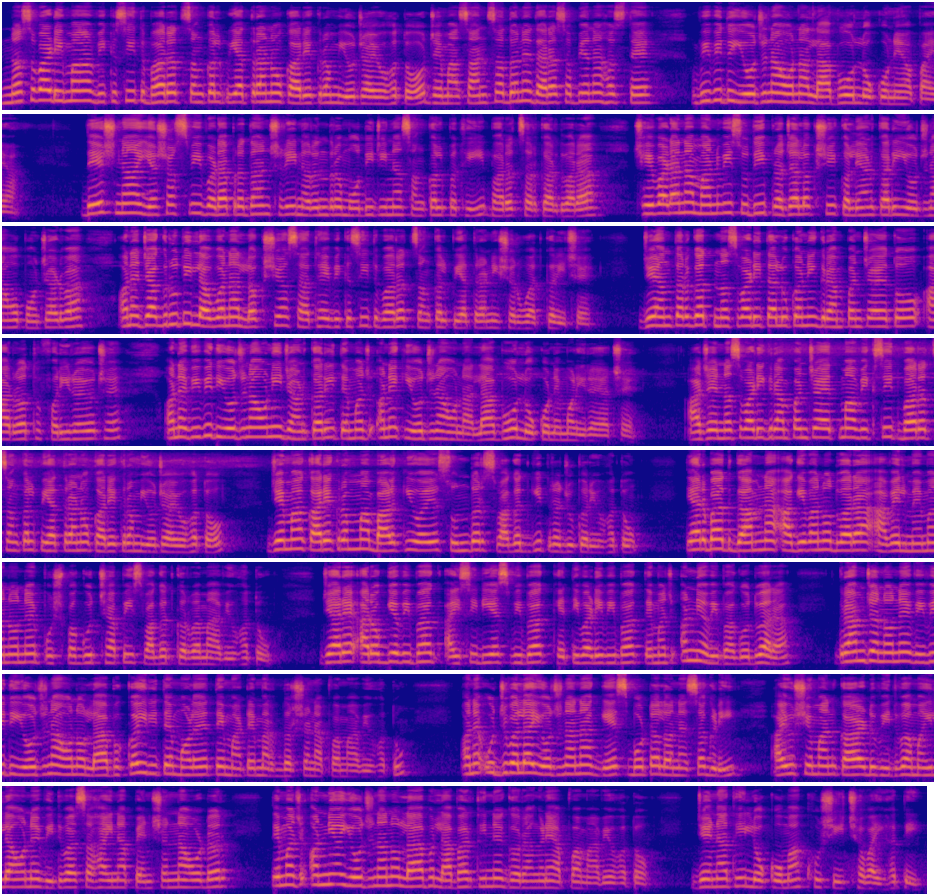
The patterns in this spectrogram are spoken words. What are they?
નસવાડીમાં વિકસિત ભારત સંકલ્પ યાત્રાનો કાર્યક્રમ યોજાયો હતો, જેમાં સાંસદ અને ધારાસભ્યના હસ્તે વિવિધ યોજનાઓના લાભો લોકોને અપાયા. દેશના યશસ્વી વડાપ્રધાન શ્રી નરેન્દ્ર મોદીજીના સંકલ્પથી ભારત સરકાર દ્વારા છેવાડાના માનવી સુધી પ્રજાલક્ષી કલ્યાણકારી યોજનાઓ પહોંચાડવા અને જાગૃતિ લાવવાના લક્ષ્ય સાથે વિકસિત ભારત સંકલ્પ યાત્રાની શરૂઆત કરી છે. જે અંતર્ગત નસવાડી તાલુકાની ગ્રામ પંચાયતો આ રથ ફરી રહ્યો છે અને વિવિધ યોજનાઓની જાણકારી તેમજ અનેક યોજનાઓના લાભો લોકોને મળી રહ્યા છે. આજે નસવાડી ગ્રામ પંચાયતમાં વિકસિત ભારત સંકલ્પ યાત્રાનો કાર્યક્રમ યોજાયો હતો, જેમાં કાર્યક્રમમાં બાળકીઓએ સુંદર સ્વાગત ગીત રજૂ કર્યું હતું. ત્યારબાદ ગામના આગેવાનો દ્વારા આવેલ મહેમાનોને પુષ્પગુચ્છ આપી સ્વાગત કરવામાં આવ્યું હતું. જ્યારે આરોગ્ય વિભાગ, આઈસીડીએસ વિભાગ, ખેતીવાડી વિભાગ તેમજ અન્ય વિભાગો દ્વારા ગ્રામજનોને વિવિધ યોજનાઓનો લાભ કઈ રીતે મળે તે માટે માર્ગદર્શન આપવામાં આવ્યું હતું. અને ઉજ્જવલા યોજનાના ગેસ બોટલ અને સગડી, આયુષ્યમાન કાર્ડ, વિધવા મહિલાઓને વિધવા સહાયના પેન્શનના ઓર્ડર તેમજ અન્ય યોજનાનો લાભ લાભાર્થીને ઘર આંગણે આપવામાં આવ્યો હતો, જેનાથી લોકોમાં ખુશી છવાઈ હતી.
